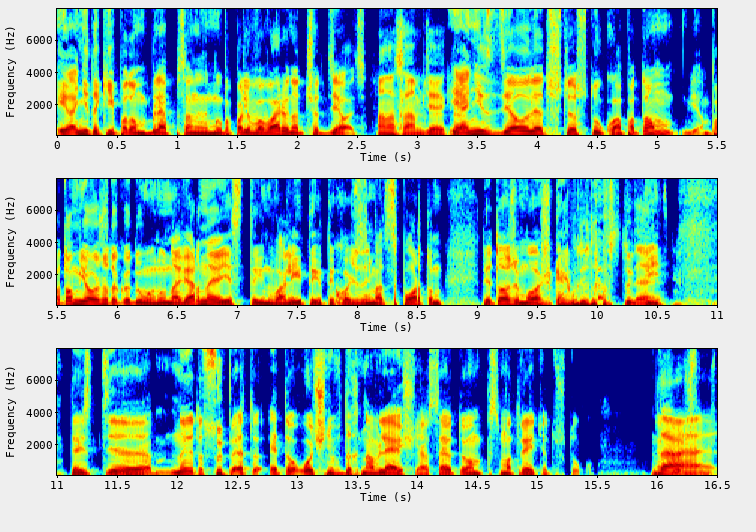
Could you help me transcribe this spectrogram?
и они такие потом, бля, пацаны, мы попали в аварию, надо что-то делать. А на самом деле И как? они сделали эту что- штуку. А потом, потом я уже такой думаю, ну, наверное, если ты инвалид и ты хочешь заниматься спортом, ты тоже можешь как бы туда вступить. То есть, э, ну, это супер, это, это очень вдохновляюще. Я советую вам посмотреть эту штуку. Это Да,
